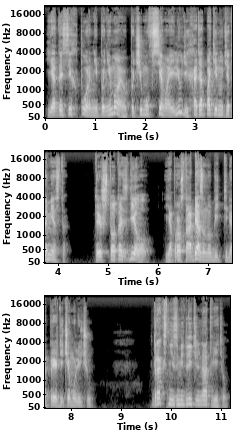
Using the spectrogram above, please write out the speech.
Я до сих пор не понимаю, почему все мои люди хотят покинуть это место. Ты что-то сделал. Я просто обязан убить тебя, прежде чем улечу. Дракс незамедлительно ответил.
